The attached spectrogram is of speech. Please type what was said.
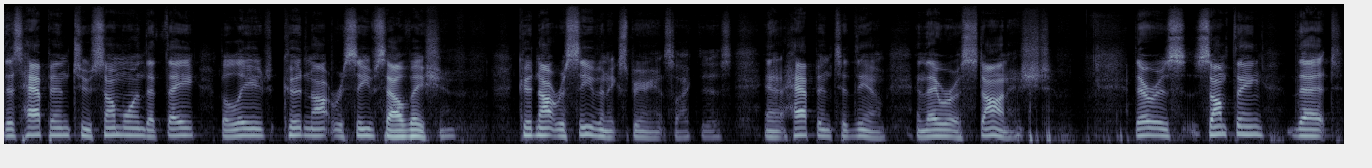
This happened to someone that they believed could not receive salvation, could not receive an experience like this. And it happened to them, and they were astonished. There was something that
